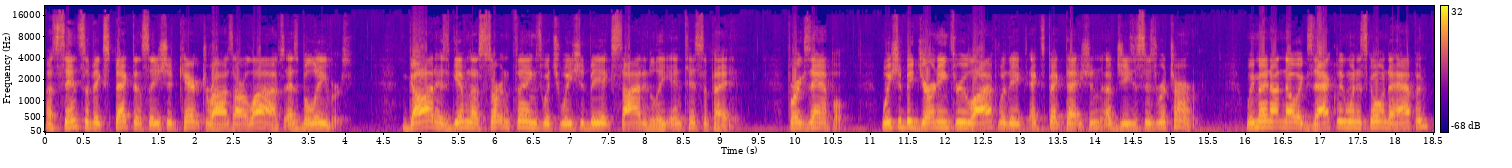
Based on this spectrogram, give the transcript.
A sense of expectancy should characterize our lives as believers. God has given us certain things which we should be excitedly anticipating. For example, we should be journeying through life with the expectation of Jesus' return. We may not know exactly when it's going to happen,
